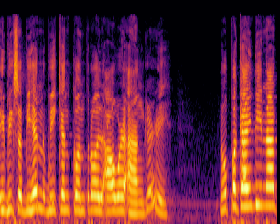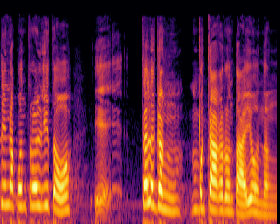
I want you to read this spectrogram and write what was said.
ibig sabihin, we can control our anger eh. No, pagka hindi natin na-control ito, eh, talagang magkakaroon tayo ng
